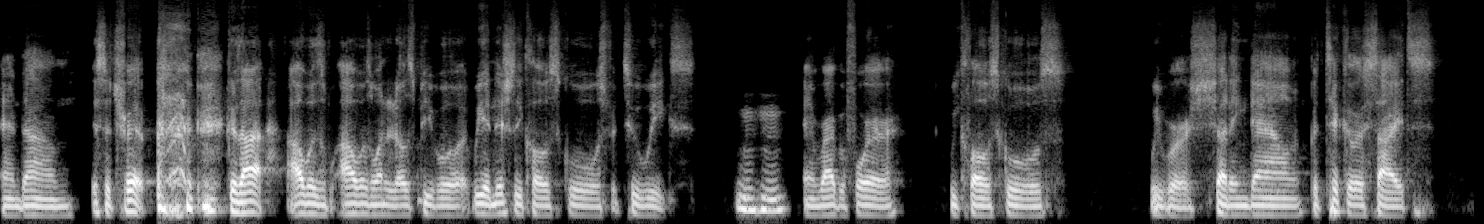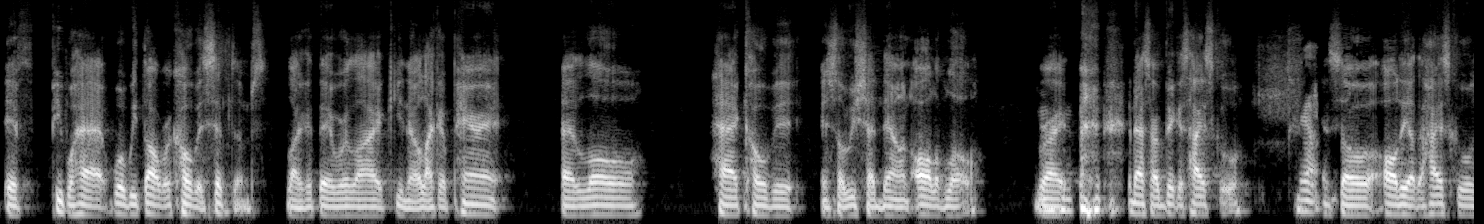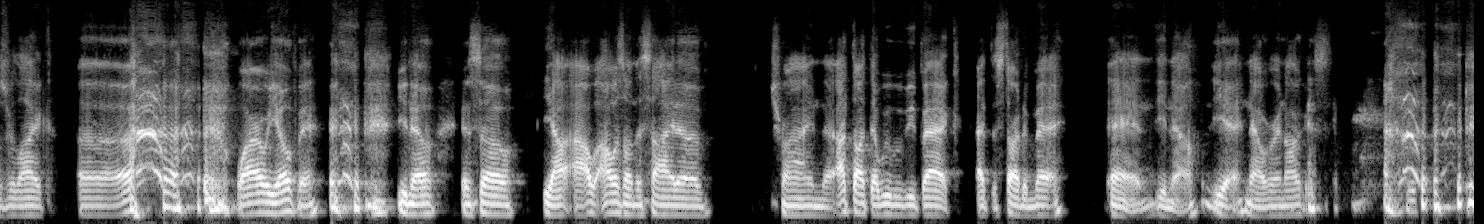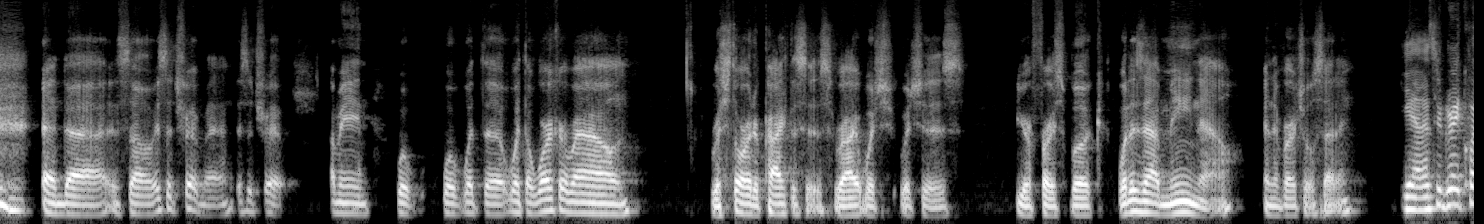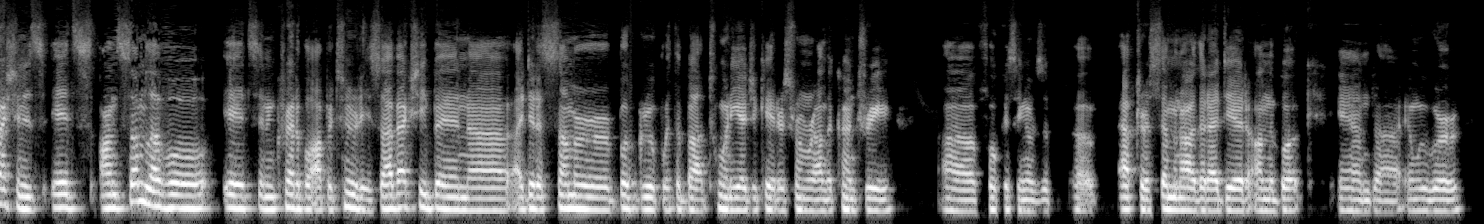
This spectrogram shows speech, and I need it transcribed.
and um, it's a trip because I I was I was one of those people. We initially closed schools for two weeks, mm-hmm. and right before we closed schools, we were shutting down particular sites if people had what we thought were COVID symptoms. Like if they were like you know like a parent at Lowell had COVID, and so we shut down all of Lowell, right? Mm-hmm. and that's our biggest high school. Yeah. And so all the other high schools are like, uh, why are we open? you know? And so, yeah, I, I was on the side of trying to, I thought that we would be back at the start of May. And, you know, yeah, now we're in August. and uh, so it's a trip, man. It's a trip. I mean, with, with, with the with the work around restorative practices, right? Which which is your first book. What does that mean now? in a virtual setting? Yeah, that's a great question. It's it's on some level it's an incredible opportunity. So I've actually been uh, I did a summer book group with about 20 educators from around the country, uh, focusing. It was a, uh, after a seminar that I did on the book, and uh, and we were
